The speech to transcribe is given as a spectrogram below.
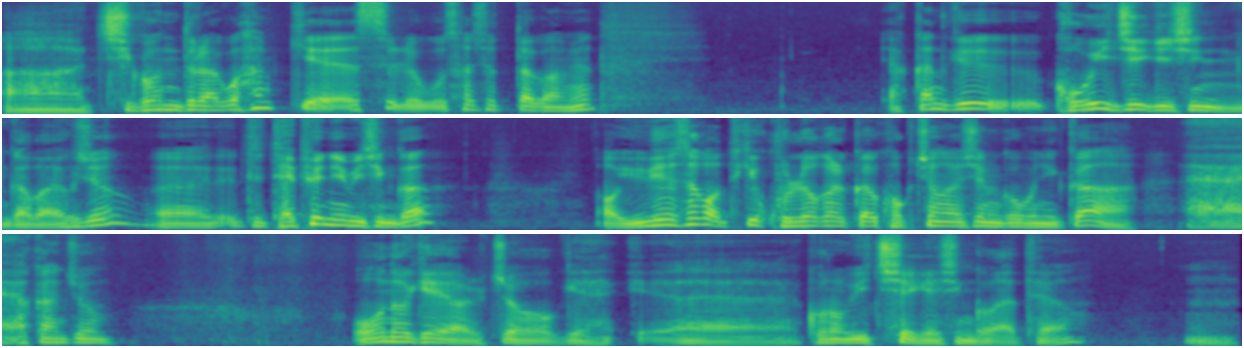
아, 직원들하고 함께 쓰려고 사셨다고 하면 약간 그 고위직이신가 봐요. 그죠? 에, 예, 대표님이신가? 어, 이 회사가 어떻게 굴러갈까요? 걱정하시는 거 보니까 에, 약간 좀 오너 계열 쪽에 에, 그런 위치에 계신 것 같아요. 음.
